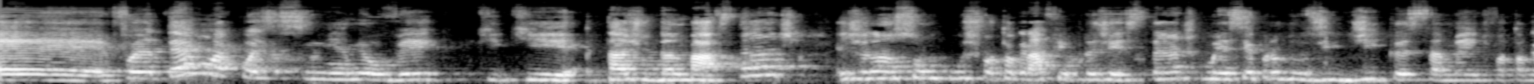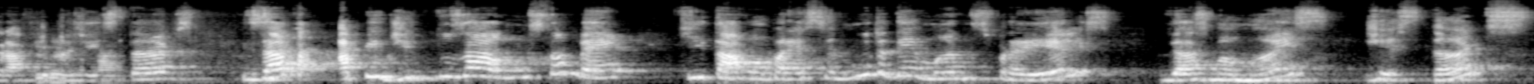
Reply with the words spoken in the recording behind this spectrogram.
É, foi até uma coisa assim, a meu ver, que está ajudando bastante. A gente lançou um curso de fotografia para gestante, comecei a produzir dicas também de fotografia para gestantes, exato, a pedido dos alunos também que estavam aparecendo muitas demandas para eles, das mamães, gestantes.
